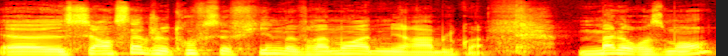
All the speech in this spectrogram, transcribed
Euh, c'est en ça que je trouve ce film vraiment admirable quoi. Malheureusement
